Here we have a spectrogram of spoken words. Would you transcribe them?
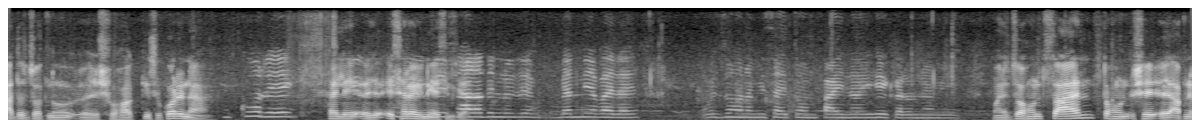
আদর যত্ন সোহাগ কিছু করে না? করে। তাইলে এছাড়া নিয়েছেন সারাদিন ওই যে ব্যান নিয়ে বাইরে ওই যখন আমি চাই তখন পাই না এই কারণে আমি মানে যখন চান তখন সে আপনি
